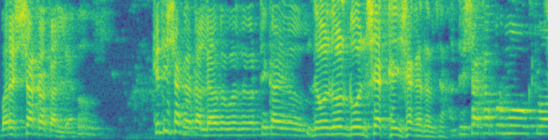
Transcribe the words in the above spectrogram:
बऱ्याच शाखा काढल्या हो. किती शाखा काढल्या जवळजवळ ते काय जवळजवळ दोनशे अठ्ठ्याऐंशी शाखा आणि ते शाखा प्रमुख किंवा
